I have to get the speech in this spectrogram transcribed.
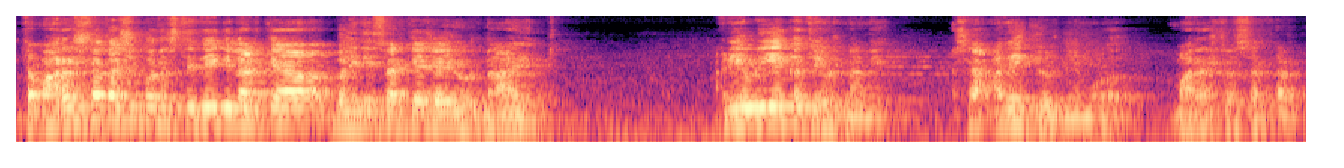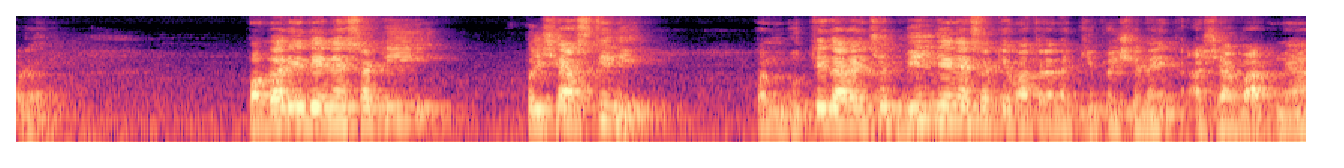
आता महाराष्ट्रात अशी परिस्थिती आहे की लाडक्या बहिणीसारख्या ज्या योजना आहेत आणि एवढी एकच योजना नाही अशा अनेक योजनेमुळं महाराष्ट्र सरकारकडं पगारी देण्यासाठी पैसे असतील पण गुत्तेदारांचे बिल देण्यासाठी मात्र नक्की पैसे नाहीत अशा बातम्या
